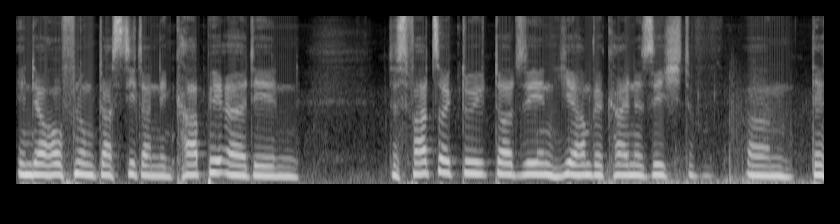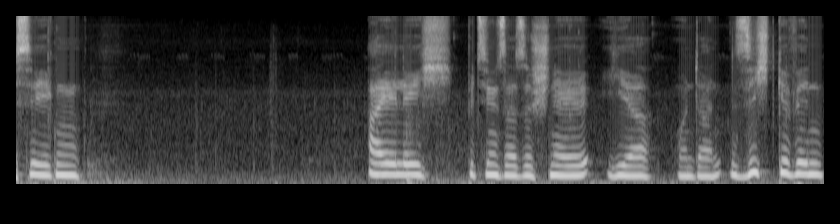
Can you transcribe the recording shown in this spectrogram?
In der Hoffnung, dass die dann den KP, äh, den, das Fahrzeug dort sehen. Hier haben wir keine Sicht. Ähm, deswegen eilig bzw. schnell hier und dann Sichtgewinn.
